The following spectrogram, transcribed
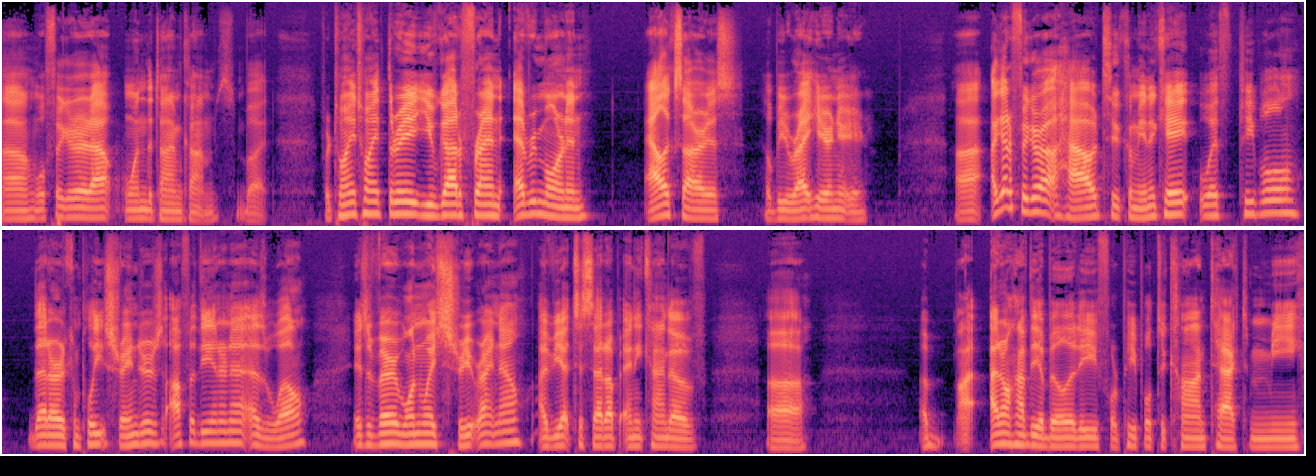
Uh, we'll figure it out when the time comes. But for 2023, you've got a friend every morning, Alex Arias. He'll be right here in your ear. Uh, I got to figure out how to communicate with people that are complete strangers off of the internet as well. It's a very one way street right now. I've yet to set up any kind of uh, I don't have the ability for people to contact me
